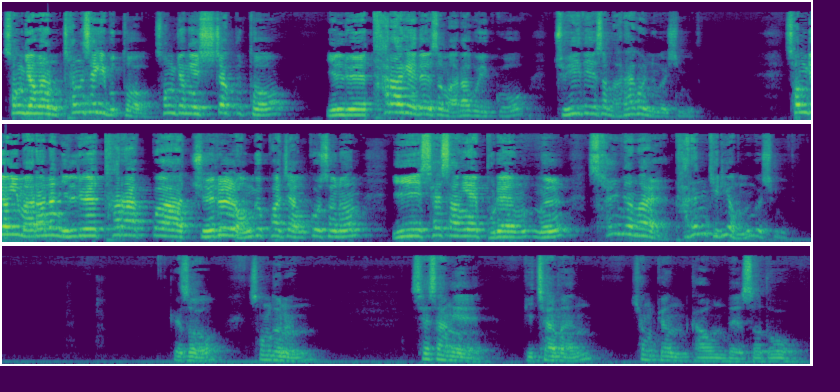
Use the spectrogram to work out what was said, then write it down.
성경은 창세기부터 성경의 시작부터 인류의 타락에 대해서 말하고 있고 죄에 대해서 말하고 있는 것입니다. 성경이 말하는 인류의 타락과 죄를 언급하지 않고서는 이 세상의 불행을 설명할 다른 길이 없는 것입니다. 그래서 성도는 세상의 비참한 형편 가운데서도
